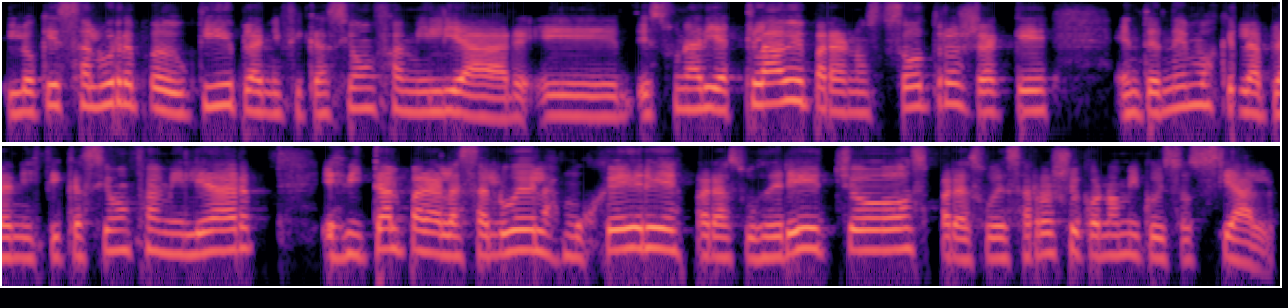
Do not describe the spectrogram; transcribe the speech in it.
lo que es salud reproductiva y planificación familiar. Eh, es un área clave para nosotros, ya que entendemos que la planificación familiar es vital para la salud de las mujeres, para sus derechos, para su desarrollo económico y social.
